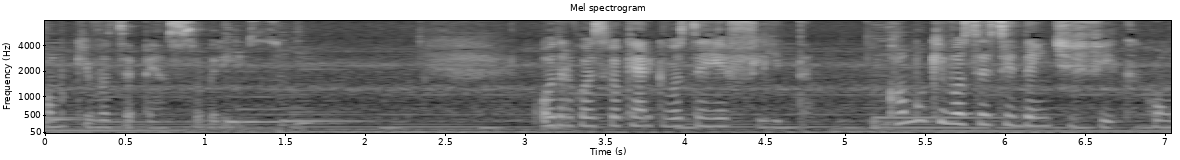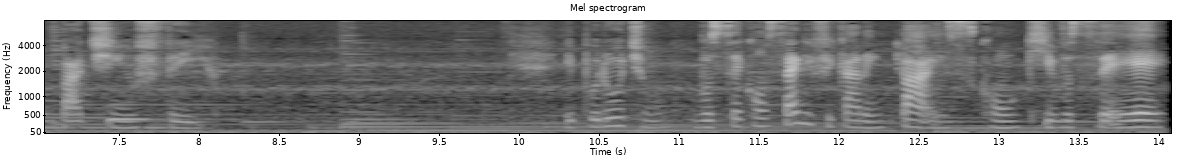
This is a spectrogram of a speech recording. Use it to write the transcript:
Como que você pensa sobre isso? Outra coisa que eu quero que você reflita. Como que você se identifica com um patinho feio? E por último, você consegue ficar em paz com o que você é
